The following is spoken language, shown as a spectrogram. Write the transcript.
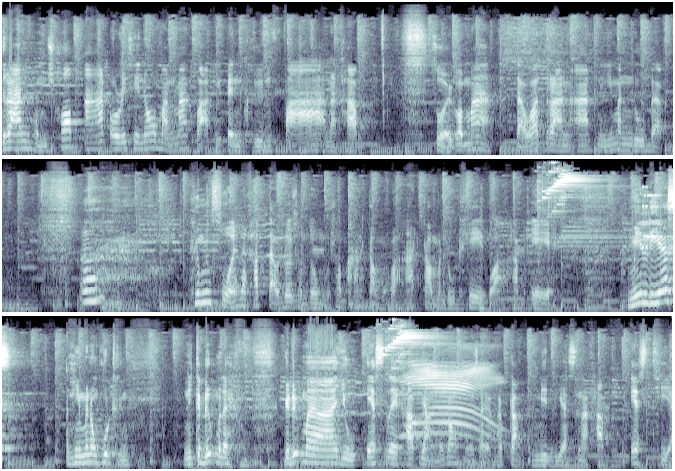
ดรันผมชอบอาร์ตออริจินอลมันมากกว่าที่เป็นพื้นฟ้านะครับ สวยกว่ามาก แต่ว่าดรันอาร์ตนี้มันดูแบบเอ้อคือมันสวยนะครับ แต่โดยส่วนตัวผมชอบอาร์ตเก่ามากกว่าอาร์ตเก่ามันดูเท่กว่าครับ A มิเลียสอันนี้ไม่ต้องพูดถึง นี่กระดึบมาเลย กระดึบมาอยู่ S เลยครับ อย่างไม่ต้องสงสัยครับกับมิเลียสนะครับ S เทีย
